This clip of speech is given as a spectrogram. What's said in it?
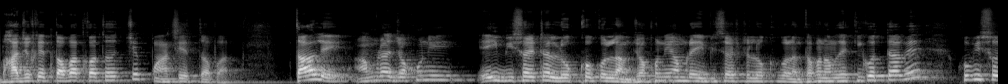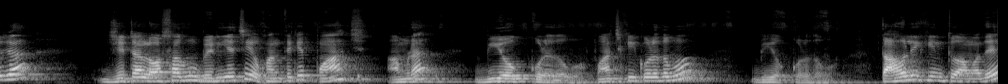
ভাজকের তফাৎ কত হচ্ছে? পাঁচের তফাৎ। তাহলে আমরা যখনই এই বিষয়টা লক্ষ্য করলাম, যখনই আমরা এই বিষয়টা লক্ষ্য করলাম, তখন আমাদের কি করতে হবে? খুবই সোজা, যেটা লসাগু বেরিয়েছে ওখান থেকে পাঁচ আমরা বিয়োগ করে দেবো। পাঁচ কি করে দেবো? বিয়োগ করে দেবো। তাহলেই কিন্তু আমাদের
